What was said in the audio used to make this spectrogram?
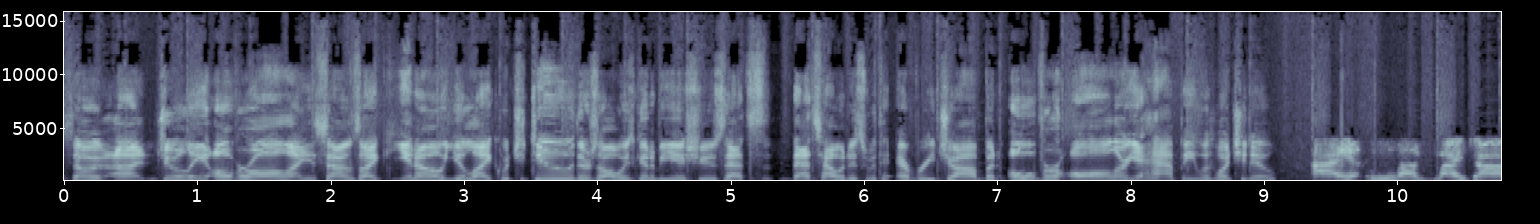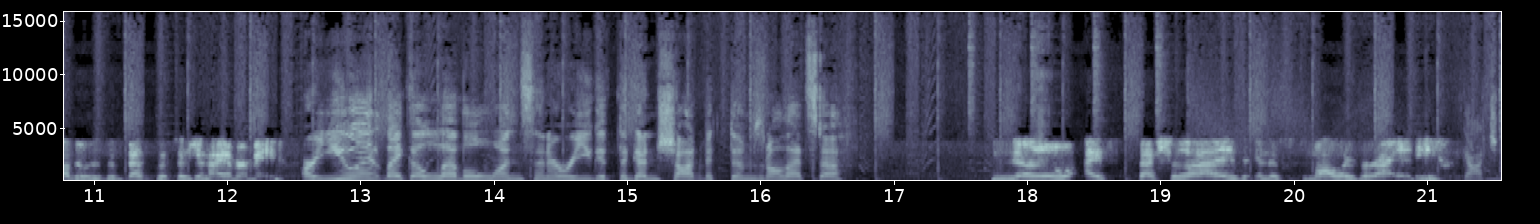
So, uh, Julie, overall, it sounds like you know you like what you do. There's always going to be issues. That's that's how it is with every job. But overall, are you happy with what you do? I love my job. It was the best decision I ever made. Are you at like a level one center where you get the gunshot victims and all that stuff? No, I specialize in a smaller variety. Gotcha.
